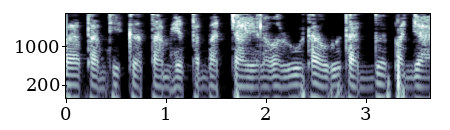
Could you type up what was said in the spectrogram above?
ภาพธรรมที่เกิดตามเหตุตามปัจจัยเราก็รู้เท่ารู้ทันด้วยปัญญา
